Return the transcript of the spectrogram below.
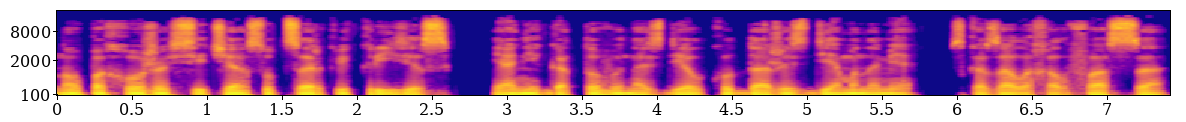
но, похоже, сейчас у церкви кризис, и они готовы на сделку даже с демонами», сказала Халфасса,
